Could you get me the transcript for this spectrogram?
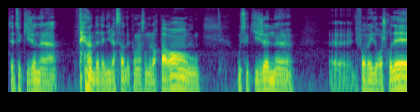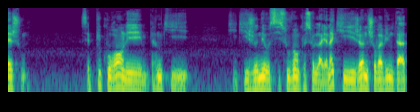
peut-être ceux qui jeûnent à la date d'anniversaire de commémoration de leurs parents, ou, ou ceux qui jeûnent euh, euh, des fois veille de Roche Rodèche. Ou... C'est plus courant les personnes qui, qui, qui jeûnaient aussi souvent que ceux-là. Il y en a qui jeûnent Shovavim Tat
